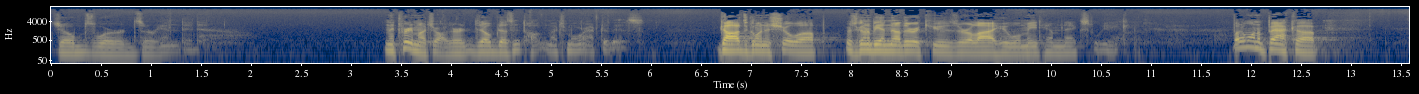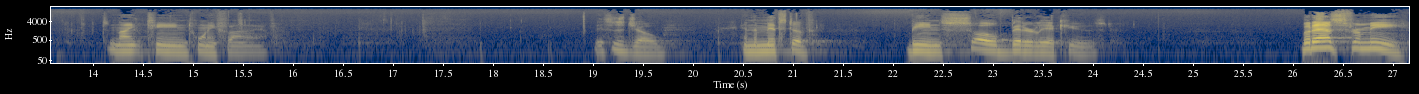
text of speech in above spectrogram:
Job's words are ended. And they pretty much are. Job doesn't talk much more after this. God's going to show up. There's going to be another accuser, Elihu, who will meet him next week. But I want to back up to 1925. This is Job in the midst of being so bitterly accused. But as for me,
